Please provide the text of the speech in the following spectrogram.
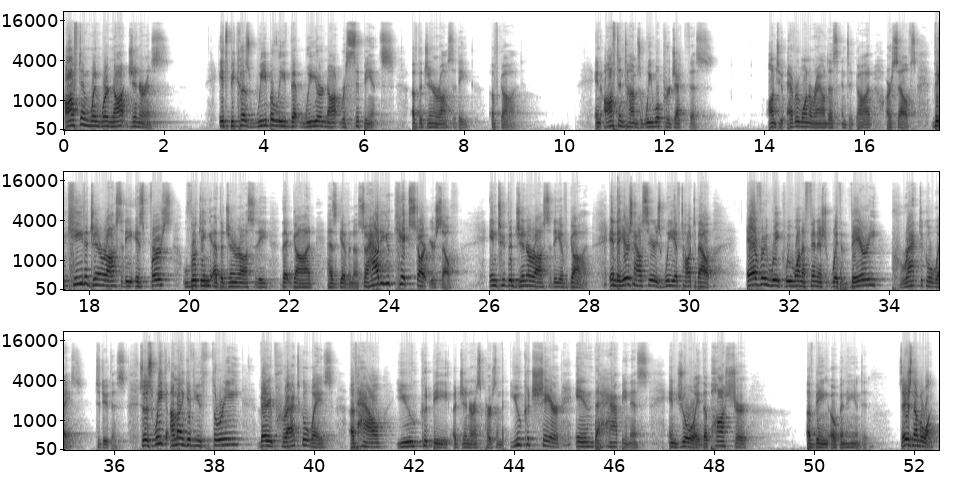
Often, when we're not generous, it's because we believe that we are not recipients of the generosity of God. And oftentimes, we will project this onto everyone around us and to God ourselves. The key to generosity is first looking at the generosity that God has given us. So, how do you kickstart yourself? Into the generosity of God. In the Here's How series, we have talked about every week we want to finish with very practical ways to do this. So this week, I'm going to give you three very practical ways of how you could be a generous person. You could share in the happiness and joy, the posture of being open handed. So here's number one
